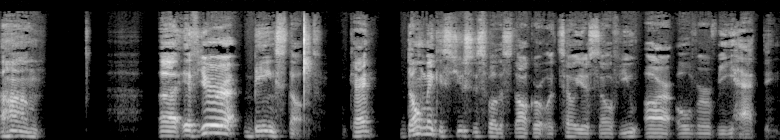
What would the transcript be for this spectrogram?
Um, uh, if you're being stalked, okay, don't make excuses for the stalker or tell yourself you are overreacting.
